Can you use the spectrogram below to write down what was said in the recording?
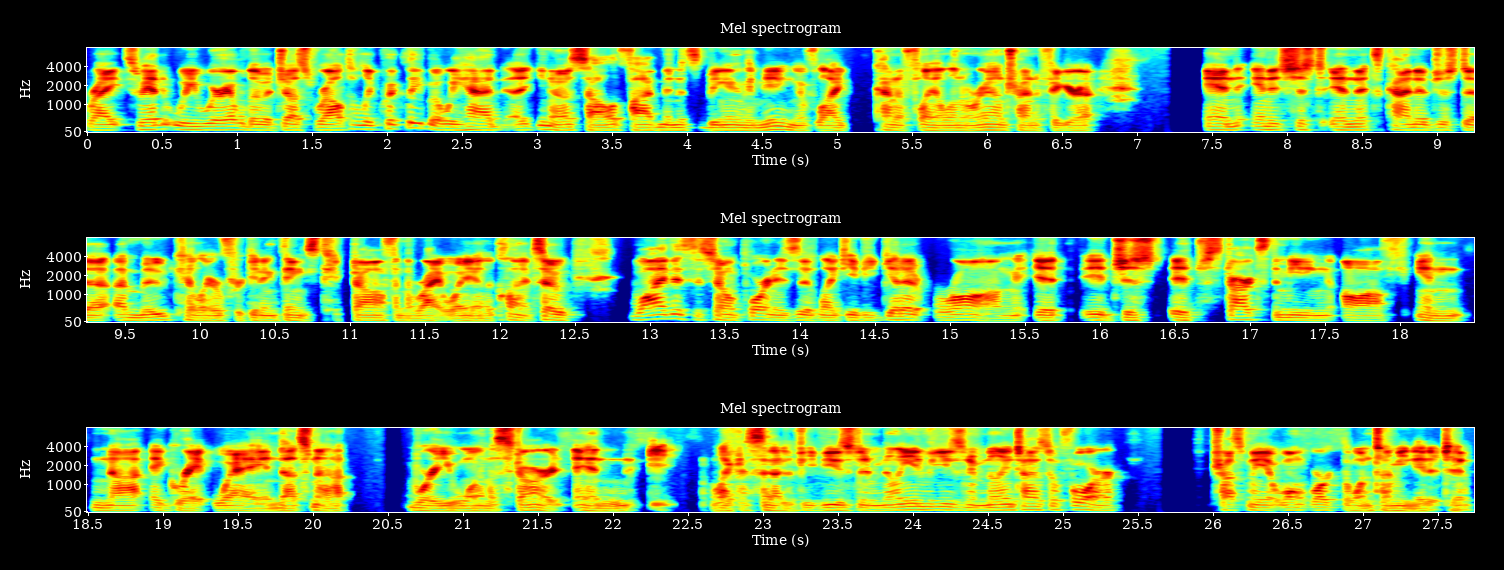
right? So we had we were able to adjust relatively quickly, but we had uh, you know a solid five minutes at the beginning of the meeting of like kind of flailing around trying to figure out. And and it's just and it's kind of just a, a mood killer for getting things kicked off in the right way on the client. So why this is so important is that like if you get it wrong, it it just it starts the meeting off in not a great way, and that's not where you want to start. And it, like I said, if you've used it a million, used it a million times before, trust me, it won't work the one time you need it to.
